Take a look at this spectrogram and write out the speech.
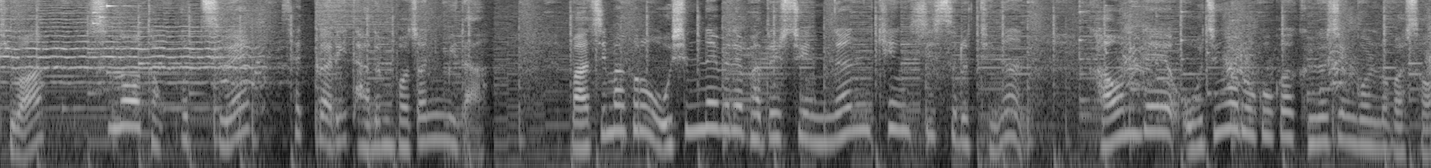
T와 스노우 덕부츠의 색깔이 다른 버전입니다. 마지막으로 50레벨에 받을 수 있는 킹시스 루틴은 가운데에 오징어 로고가 그려진 걸로 봐서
